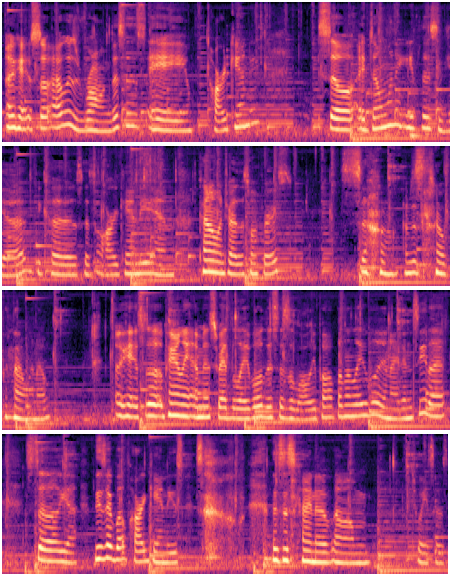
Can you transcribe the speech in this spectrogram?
Okay, so I was wrong. This is a hard candy. So I don't want to eat this yet because it's a hard candy and I kind of want to try this one first. So I'm just gonna open that one up. Okay, so apparently I misread the label. This is a lollipop on the label and I didn't see that. So yeah, these are both hard candies. So this is kind of um, choices.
